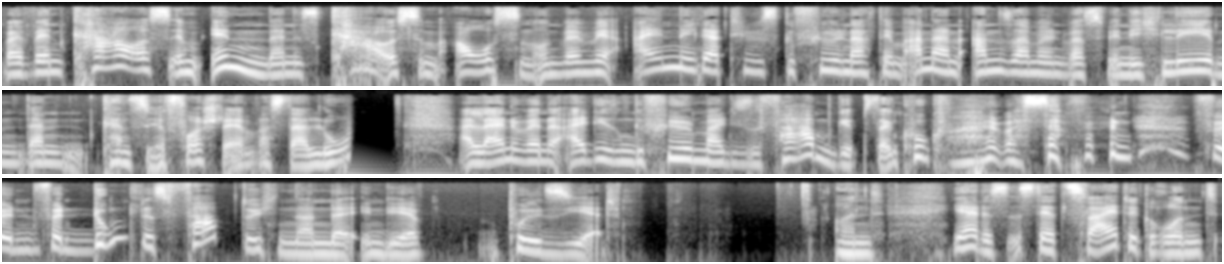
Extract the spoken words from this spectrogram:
Weil wenn Chaos im Innen, dann ist Chaos im Außen. Und wenn wir ein negatives Gefühl nach dem anderen ansammeln, was wir nicht leben, dann kannst du dir vorstellen, was da los ist. Alleine wenn du all diesen Gefühlen mal diese Farben gibst, dann guck mal, was da für ein, für ein, für ein dunkles Farbdurcheinander in dir pulsiert. Und ja, das ist der zweite Grund,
